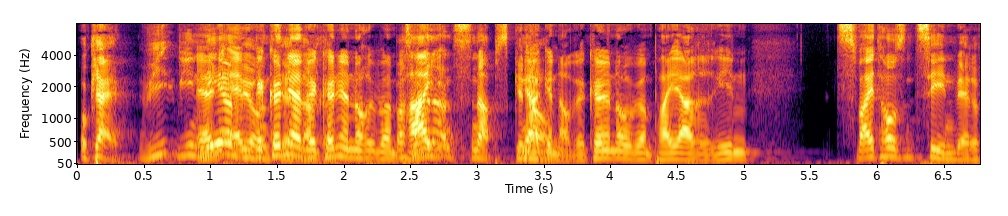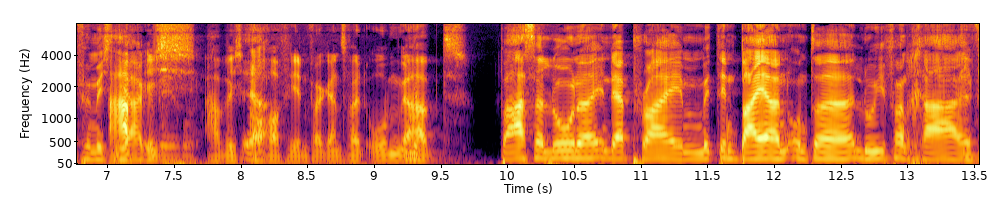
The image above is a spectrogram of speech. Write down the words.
okay, wie, wie Äh, nähern äh, wir wir, uns können der ja, wir Sache? können ja noch über ein Was paar wir an Snaps? Genau. Ja, genau. Wir können ja noch über ein paar Jahre reden. 2010 wäre für mich ein Jahr Habe gewesen. ich, hab ich Ja. auch auf jeden Fall ganz weit oben gehabt. Barcelona in der Prime mit den Bayern unter Louis van Gaal. Die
